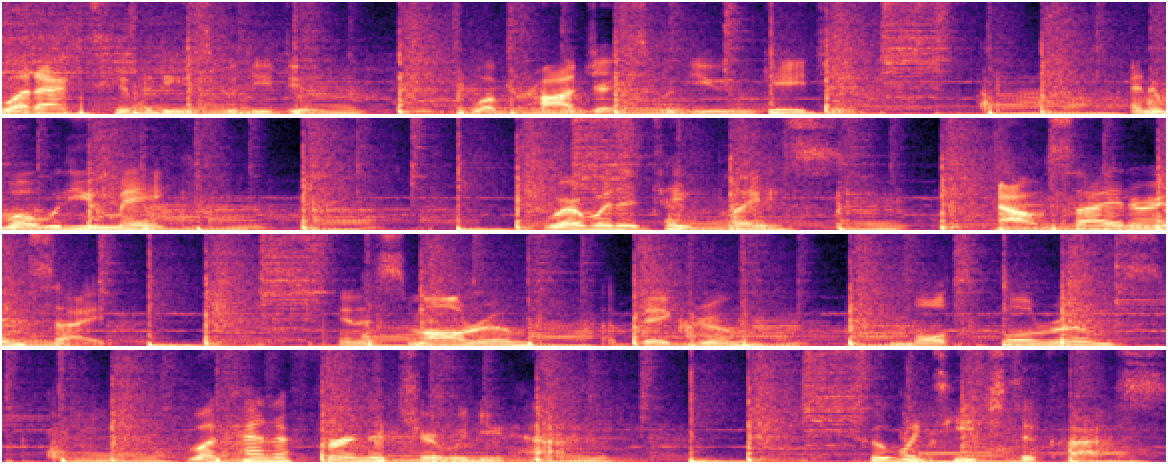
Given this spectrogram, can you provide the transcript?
What activities would you do? What projects would you engage in? And what would you make? Where would it take place? Outside or inside? In a small room? A big room? Multiple rooms? What kind of furniture would you have? Who would teach the class?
